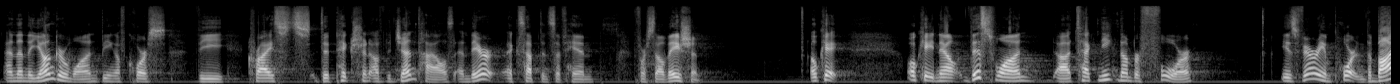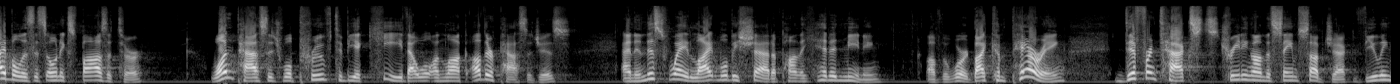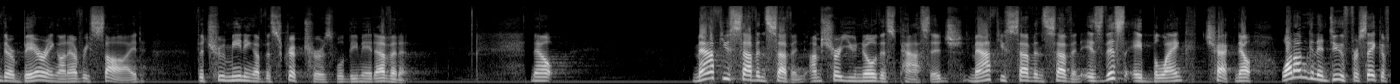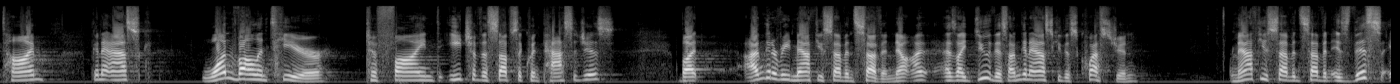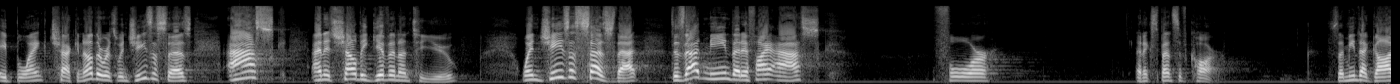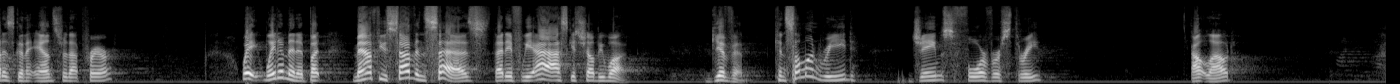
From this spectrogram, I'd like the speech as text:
and then the younger one being, of course, the Christ's depiction of the Gentiles and their acceptance of him for salvation. Okay, okay. Now this one, uh, technique number four, is very important. The Bible is its own expositor. One passage will prove to be a key that will unlock other passages, and in this way, light will be shed upon the hidden meaning of the word. By comparing different texts treating on the same subject, viewing their bearing on every side, the true meaning of the scriptures will be made evident. Now, Matthew 7 7, I'm sure you know this passage. Matthew 7 7, is this a blank check? Now, what I'm going to do for sake of time, I'm going to ask one volunteer to find each of the subsequent passages, but I'm going to read Matthew 7 7. Now, I, as I do this, I'm going to ask you this question. Matthew 7 7, is this a blank check? In other words, when Jesus says, Ask and it shall be given unto you, when Jesus says that, does that mean that if I ask, for an expensive car. Does that mean that God is going to answer that prayer? Wait, wait a minute, but Matthew 7 says that if we ask, it shall be what? Given. Can someone read James 4, verse 3 out loud?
